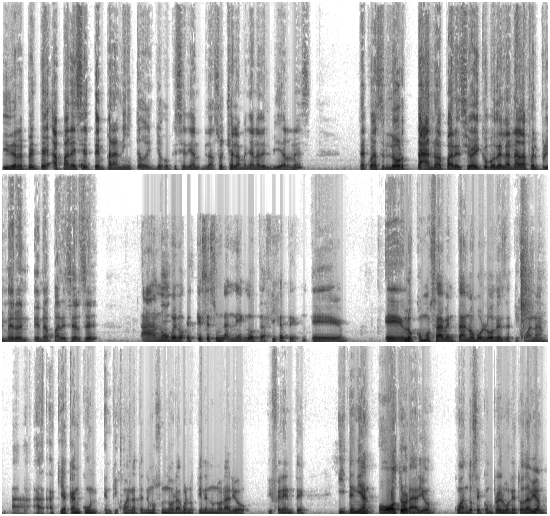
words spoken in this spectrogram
y de repente aparece tempranito, yo creo que serían las 8 de la mañana del viernes. ¿Te acuerdas? Lord Tano apareció ahí como de la nada, fue el primero en, aparecerse. Ah, no, bueno, es que esa es una anécdota, fíjate. Eh, eh, lo, como saben, Tano voló desde Tijuana aquí a Cancún. En Tijuana tenemos un horario, bueno, tienen un horario diferente y tenían otro horario cuando se compró el boleto de avión.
